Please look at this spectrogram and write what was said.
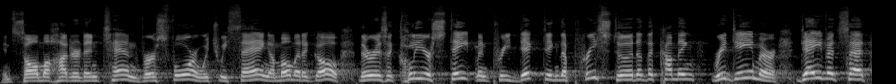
In Psalm 110, verse 4, which we sang a moment ago, there is a clear statement predicting the priesthood of the coming Redeemer. David said,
